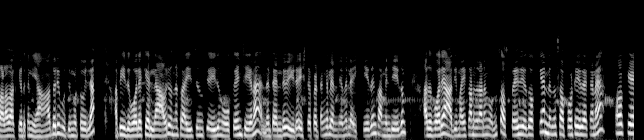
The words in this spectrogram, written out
വളമാക്കിയെടുക്കാൻ യാതൊരു ബുദ്ധിമുട്ടുമില്ല അപ്പോൾ ഇതുപോലെയൊക്കെ എല്ലാവരും ഒന്ന് ട്രൈ ചെയ്ത് നോക്കുകയും ചെയ്യണം. എന്നിട്ട് എന്റെ വീഡിയോ ഇഷ്ടപ്പെട്ടെങ്കിൽ എന്നെ ഒന്ന് ലൈക്ക് ചെയ്തും കമന്റ് ചെയ്തും. അതുപോലെ ആദ്യമായി കാണുന്നതാണെങ്കിൽ ഒന്ന് സബ്സ്ക്രൈബ് ചെയ്തും ഒക്കെ എന്നെ ഒന്ന് സപ്പോർട്ട് ചെയ്തേക്കണേ. ഓക്കേ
